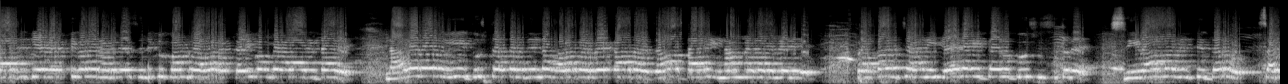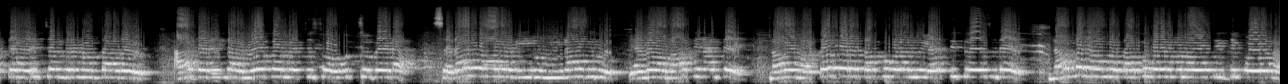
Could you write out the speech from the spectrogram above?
ರಾಜಕೀಯ ವ್ಯಕ್ತಿಗಳ ನಡುವೆ ಸಿಲುಕಿಕೊಂಡು ಅವರ ಕೈಗೊಂಬೆಗಳಾಗಿದ್ದಾರೆ. ನಾವೆಲ್ಲರೂ ಈ ದುಷ್ಟತನದಿಂದ ಹೊರಬರಬೇಕಾದ ಜವಾಬ್ದಾರಿ ನಮ್ಮೆಲ್ಲರ ಮೇಲಿದೆ. ಪ್ರಪಂಚ ಹೇಗೆ ಇದ್ದರೂ ದೂಷಿಸುತ್ತದೆ. ಶ್ರೀರಾಮ ನಿಂತಿದ್ದರು ಸತ್ಯ ಹರಿಶ್ಚಂದ್ರನಂತಾದರು ಆದ್ದರಿಂದ ಲೋಕ ಮೆಚ್ಚಿಸುವ ಹುಚ್ಚು ಬೇಡ. ಸದಾಕಾಲ ನೀನು ನೀನಾಗಿರು ಎನ್ನುವ ಮಾತಿನಂತೆ ನಾವು ಮತ್ತೊಬ್ಬರ ತಪ್ಪುಗಳನ್ನು ಎತ್ತಿ ತೋರಿಸದೆ ನಮ್ಮ ನಮ್ಮ ತಪ್ಪುಗಳನ್ನು ನಾವು ತಿದ್ದಿಕೊಳ್ಳೋಣ.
